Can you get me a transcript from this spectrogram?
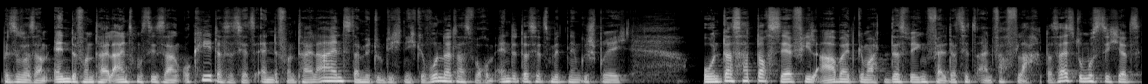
Beziehungsweise am Ende von Teil 1 musste ich sagen, okay, das ist jetzt Ende von Teil 1, damit du dich nicht gewundert hast, warum endet das jetzt mitten im Gespräch. Und das hat doch sehr viel Arbeit gemacht und deswegen fällt das jetzt einfach flach. Das heißt, du musst dich jetzt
